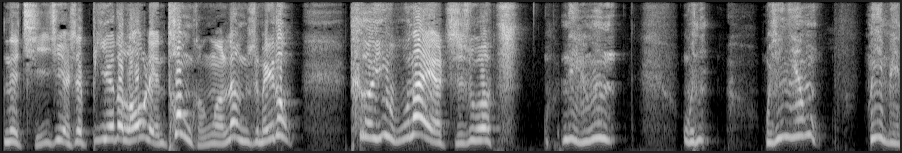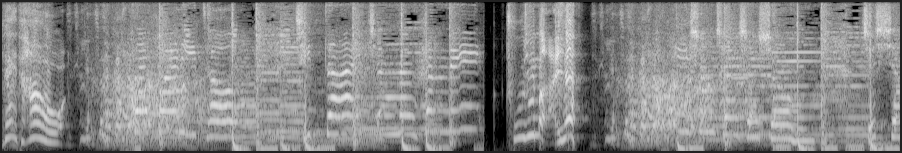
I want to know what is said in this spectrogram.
那琪琪是憋得老脸通红啊，愣是没动。特意无奈啊，只说：“那什么，我我今天我也没带套啊。”出去买去。一声长相守，只想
